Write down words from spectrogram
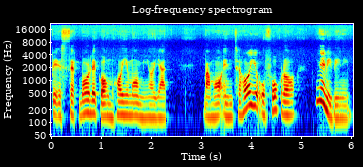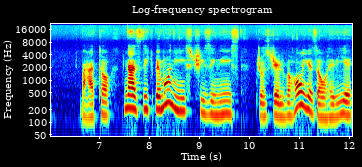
به استقبال گام های ما می آید و ما انتهای افق را نمی بینیم و حتی نزدیک به ما نیست چیزی نیست جز جلوه های ظاهری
